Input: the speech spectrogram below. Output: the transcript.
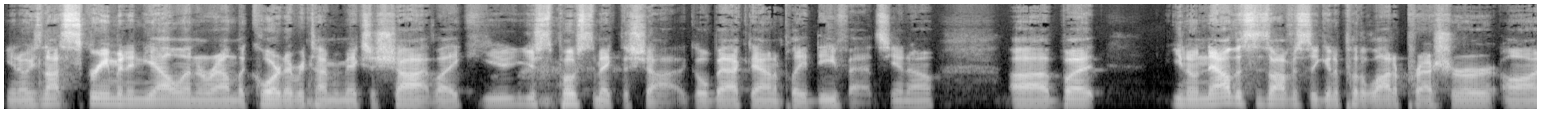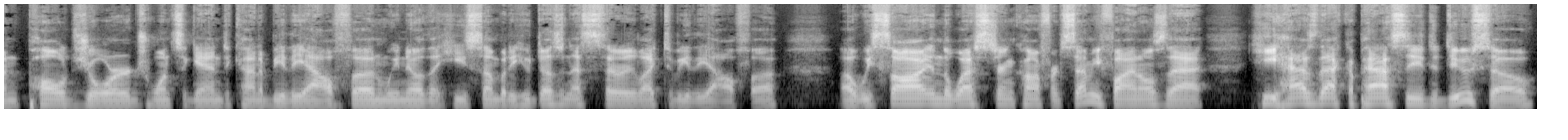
You know, he's not screaming and yelling around the court every time he makes a shot. Like you, are supposed to make the shot, go back down and play defense. You know, uh, but you know, now this is obviously going to put a lot of pressure on Paul George once again to kind of be the alpha. And we know that he's somebody who doesn't necessarily like to be the alpha. Uh, we saw in the Western Conference semifinals that he has that capacity to do so.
